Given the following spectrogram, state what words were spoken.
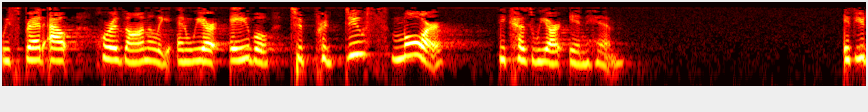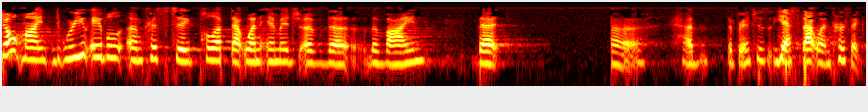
We spread out horizontally, and we are able to produce more because we are in Him. If you don't mind, were you able, um, Chris, to pull up that one image of the, the vine that uh, had the branches? Yes, that one. Perfect.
